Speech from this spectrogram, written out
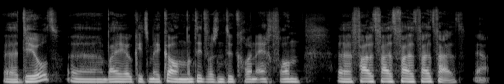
eh, deelt. eh, waar je ook iets mee kan. Want dit was natuurlijk gewoon echt van fout, fout, fout, fout, fout. Ja.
